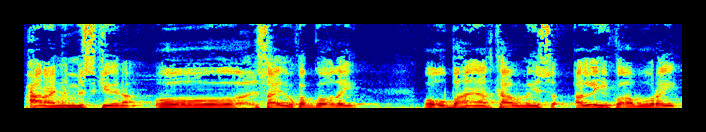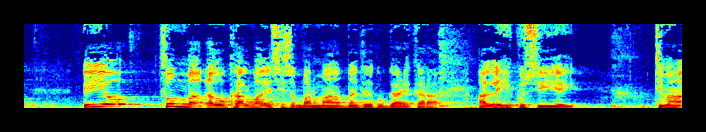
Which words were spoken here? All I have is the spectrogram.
Waxaan ahay nin miskiina oo saayidu ka go'day oo u baahan inaad kaalmayso allihii ku abuuray iyo uma adugu kaalmaad ay siiso baan maanta ku gaari karaa. Allihii ku siiyey timaha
